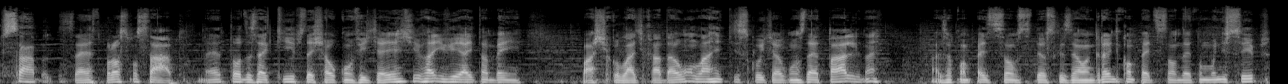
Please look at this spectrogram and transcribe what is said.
Sábado. Certo? Próximo sábado. Né? Todas as equipes, deixar o convite aí. A gente vai enviar aí também particular de cada um. Lá a gente discute alguns detalhes, né? Mas a competição, se Deus quiser, é uma grande competição dentro do município.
